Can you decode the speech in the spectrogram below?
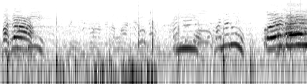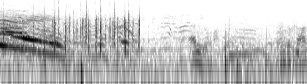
Vai Fra! Sì. Vai Manu! Eh, dai! Bello. Non giocare.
